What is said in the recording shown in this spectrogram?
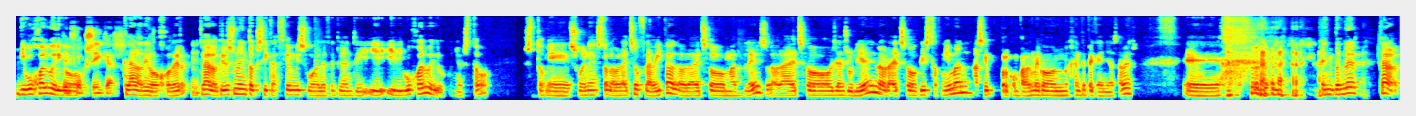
dibujo algo y digo... Infoxicas. Claro, digo, joder, mm. claro, tienes una intoxicación visual, efectivamente, y, dibujo algo y digo, coño, esto, esto me suena, esto lo habrá hecho Flavita, lo habrá hecho Matt Bless, lo habrá hecho Jean Julien, lo habrá hecho Christoph Niemann, así por compararme con gente pequeña, ¿sabes? Eh, entonces, claro,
